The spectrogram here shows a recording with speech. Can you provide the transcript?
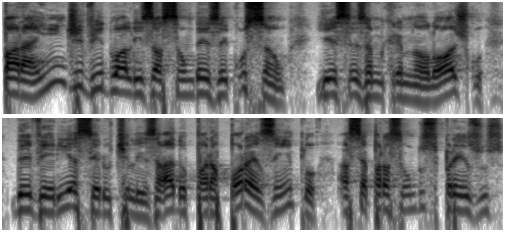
para individualização da execução. E esse exame criminológico deveria ser utilizado para, por exemplo, a separação dos presos,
